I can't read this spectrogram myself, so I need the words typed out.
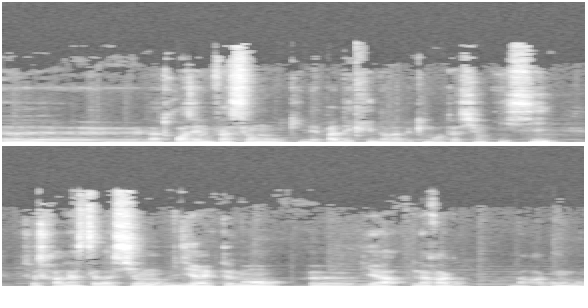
euh, la troisième façon qui n'est pas décrite dans la documentation ici, ce sera l'installation directement via l'Aragon. L'Aragon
